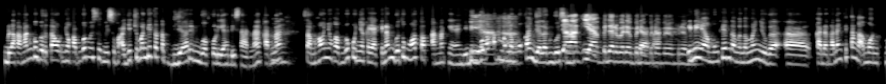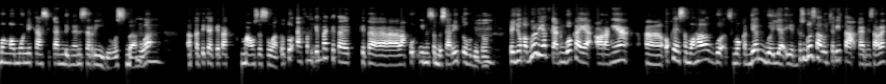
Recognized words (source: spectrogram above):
belakangan gue baru tahu nyokap gue misuh-misuh aja cuman dia tetap biarin gue kuliah di sana karena Mm. somehow nyokap gue punya keyakinan gue tuh ngotot anaknya. Jadi gue Iya. akan menemukan jalan gue Jalan sendiri. iya benar benar benar Iya, benar benar ini yang mungkin teman-teman juga eh, kadang-kadang kita nggak mau mengomunikasikan dengan serius bahwa Mm, eh, ketika kita mau sesuatu tuh effort kita kita kita lakuin sebesar itu gitu mm, dan nyokap gue lihat kan gue kayak orangnya eh, oke semua hal gue semua kerjaan gue yain terus gue selalu cerita kayak misalnya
